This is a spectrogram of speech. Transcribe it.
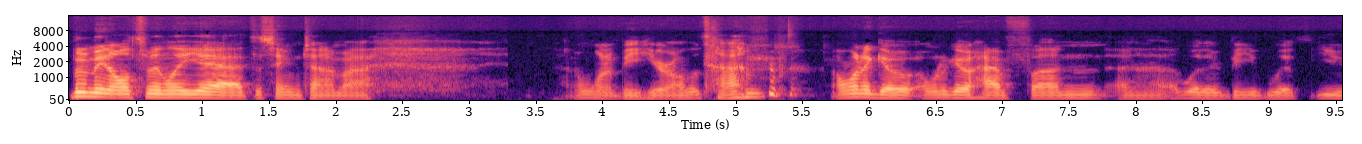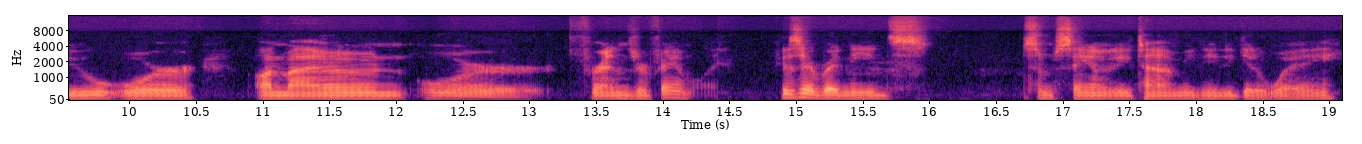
but I mean ultimately, yeah, at the same time I I don't want to be here all the time. I want to go. I want to go have fun, uh, whether it be with you or on my own or friends or family, because everybody needs some sanity time. You need to get away.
